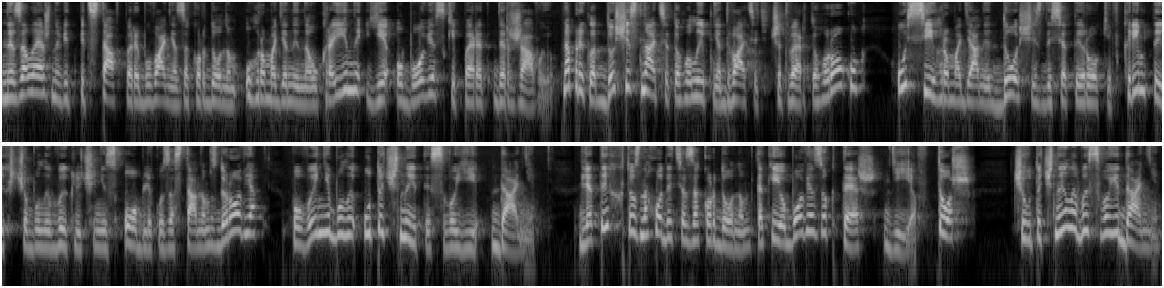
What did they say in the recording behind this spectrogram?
незалежно від підстав перебування за кордоном у громадянина України є обов'язки перед державою. Наприклад, до 16 липня 2024 року. Усі громадяни до 60 років, крім тих, що були виключені з обліку за станом здоров'я, повинні були уточнити свої дані. Для тих, хто знаходиться за кордоном, такий обов'язок теж діяв. Тож, чи уточнили ви свої дані?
